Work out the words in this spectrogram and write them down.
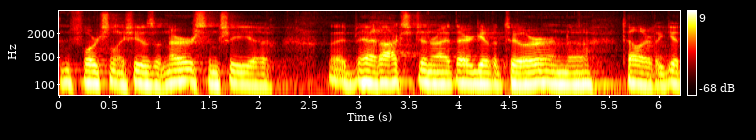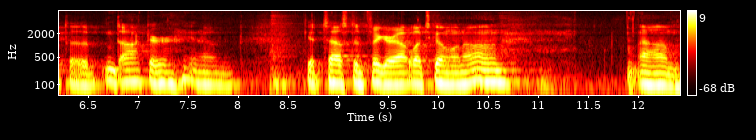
unfortunately, she was a nurse, and she had oxygen right there. Give it to her and tell her to get to the doctor. You know get tested, figure out what's going on. Um,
